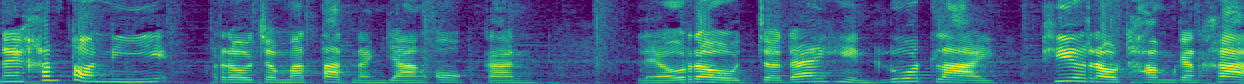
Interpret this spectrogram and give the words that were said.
ในขั้นตอนนี้เราจะมาตัดหนังยางออกกัน แล้วเราจะได้เห็นลวดลายที่เราทำกันค่ะ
